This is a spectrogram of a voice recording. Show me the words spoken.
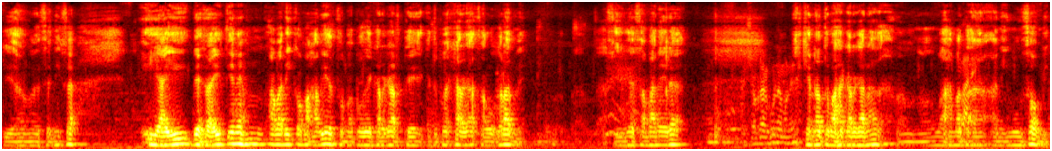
de ceniza, y ahí, desde ahí tienes un abanico más abierto para poder cargarte, que te puedes cargar hasta los grandes. Así de esa manera Es que no te vas a cargar nada, no, no vas a matar a ningún zombie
